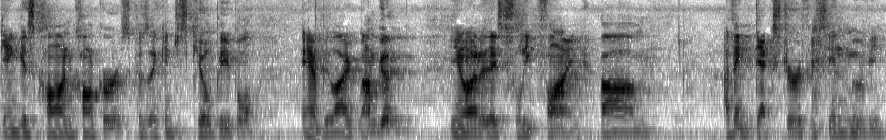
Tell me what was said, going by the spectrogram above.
Genghis Khan conquerors because they can just kill people and be like, I'm good. You know, they sleep fine. Um, I think Dexter, if you've seen the movie,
